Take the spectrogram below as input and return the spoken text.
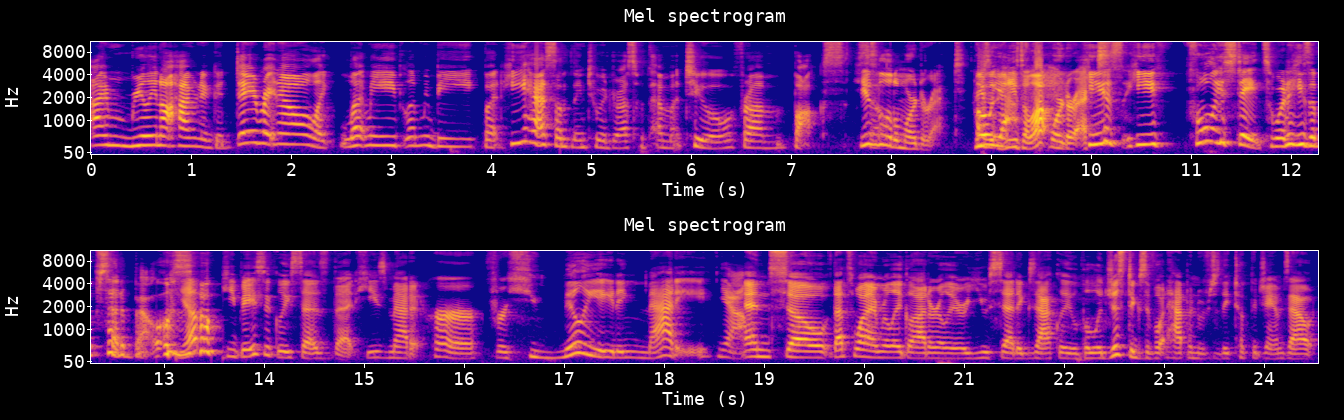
I'm really not having a good day right now. Like, let me let me be. But he has something to address with Emma too from Boxx. He's So- a little more direct. He's Oh, yeah. he's a lot more direct. He's he fully states what he's upset about. Yep. He basically says that he's mad at her for humiliating Maddie. Yeah. And so that's why I'm really glad earlier you said exactly the logistics of what happened, which is they took the jams out.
